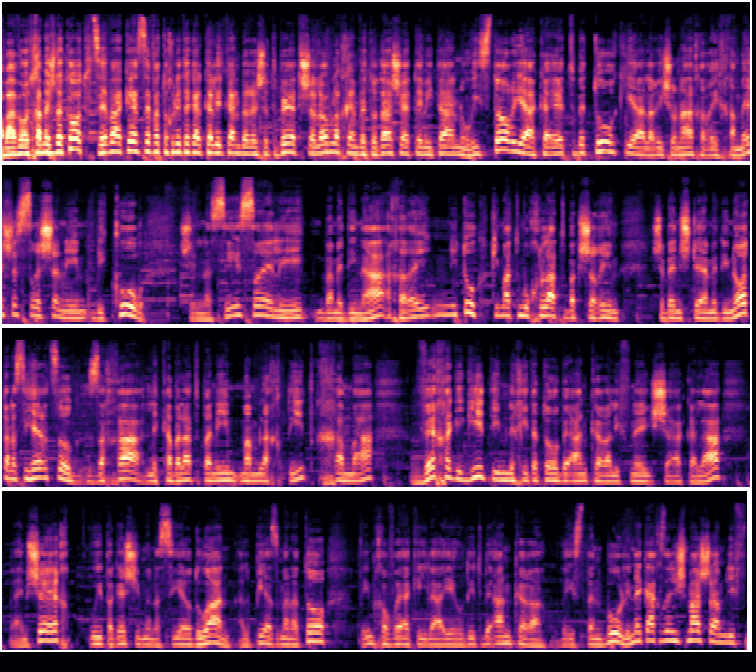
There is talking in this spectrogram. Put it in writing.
ארבע ועוד חמש דקות, צבע הכסף, התוכנית הכלכלית כאן ברשת ב', שלום לכם ותודה שאתם איתנו. היסטוריה, כעת בטורקיה, לראשונה אחרי 15 שנים, ביקור של נשיא ישראלי במדינה, אחרי ניתוק כמעט מוחלט בקשרים שבין שתי המדינות. הנשיא הרצוג זכה לקבלת פנים ממלכתית, חמה וחגיגית עם נחיתתו באנקרה לפני שעה קלה. בהמשך הוא ייפגש עם הנשיא ארדואן, על פי הזמנתו, ועם חברי הקהילה היהודית באנקרה ואיסטנבול. הנה כך זה נשמע שם לפני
